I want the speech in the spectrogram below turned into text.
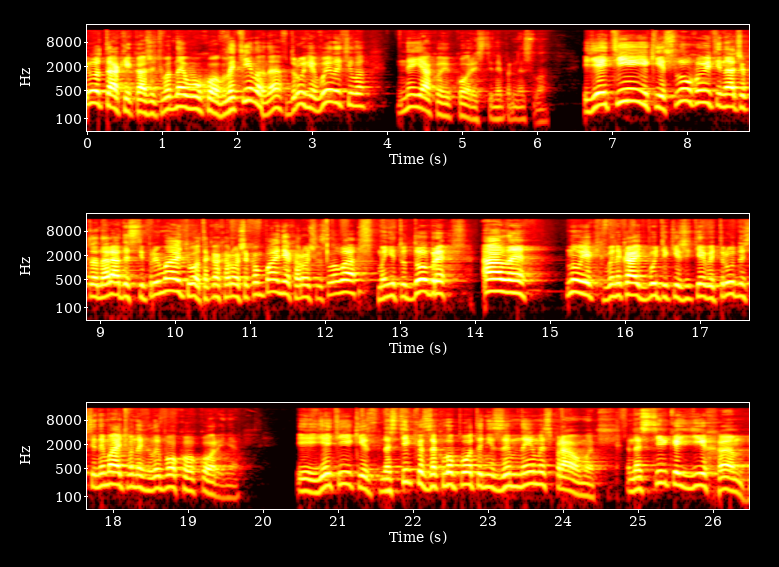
І отак, як кажуть, в одне вухо влетіло, да, в друге вилетіло, ніякої користі не принесло. Є ті, які слухають і начебто на радості приймають, о, така хороша компанія, хороші слова, мені тут добре. Але, ну, як виникають будь-які життєві трудності, не мають вони глибокого кореня. І є ті, які настільки заклопотані земними справами, настільки їх е,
